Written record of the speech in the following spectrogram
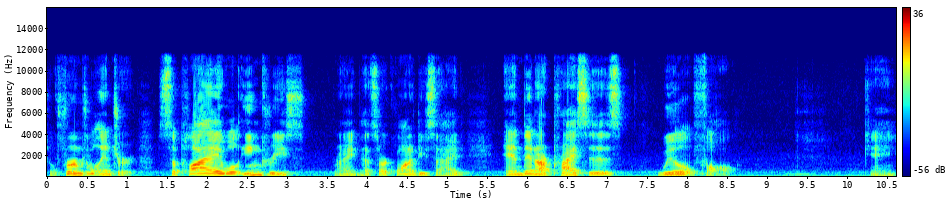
So firms will enter. Supply will increase, right? That's our quantity side. And then our prices will fall. Okay.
